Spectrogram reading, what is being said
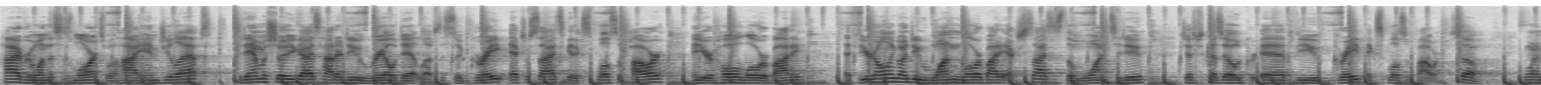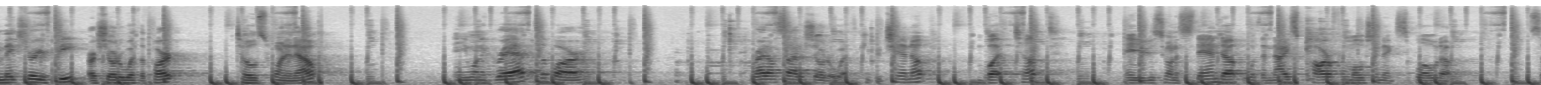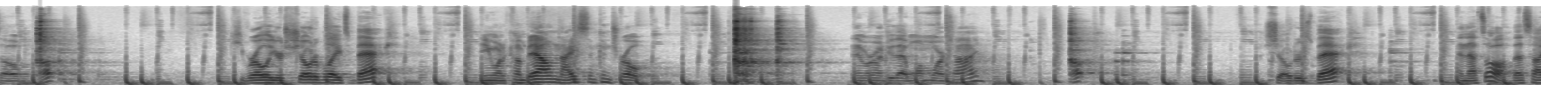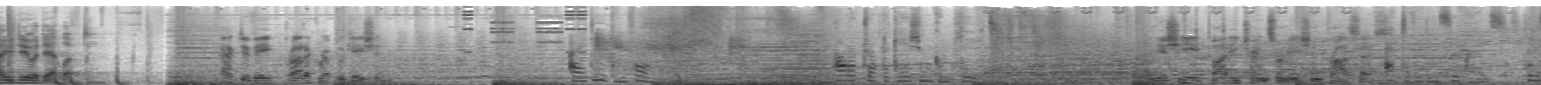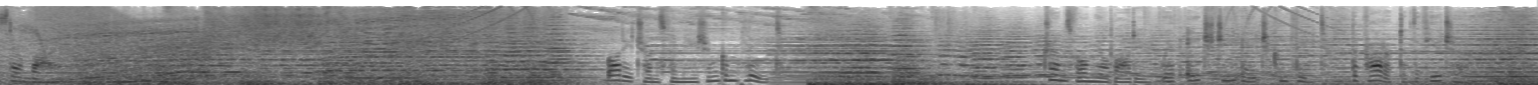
Hi everyone, this is Lawrence with High Energy Labs. Today I'm going to show you guys how to do rail deadlifts. This is a great exercise to get explosive power in your whole lower body. If you're only going to do one lower body exercise, it's the one to do, just because it'll uh, give you great explosive power. So, you want to make sure your feet are shoulder width apart, toes pointed out, and you want to grab the bar right outside of shoulder width. Keep your chin up, butt tucked, and you're just gonna stand up with a nice powerful motion and explode up. So up, you roll your shoulder blades back, and you wanna come down nice and controlled. And then we're gonna do that one more time. Up, shoulders back, and that's all. That's how you do a deadlift. Activate product replication. ID confirmed. Product replication complete. Initiate body transformation process. Activating sequence. Please stand by. Body transformation complete. Transform your body with HGH Complete, the product of the future.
